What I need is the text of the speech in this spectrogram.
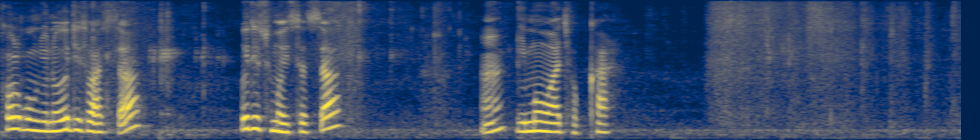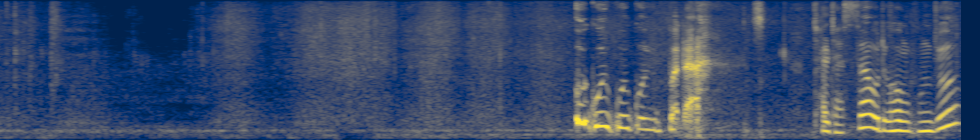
거울공주는 어디서 왔어? 어디 숨어 있었어? 응? 이모와 조카 어이구 어이구 어이구 이뻐라 잘 잤어 우리 거울공주?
